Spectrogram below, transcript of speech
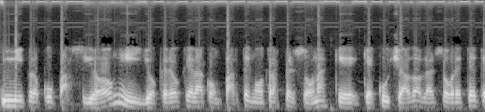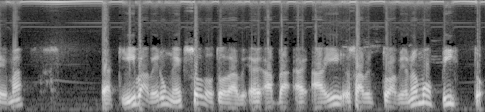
mi preocupación, y yo creo que la comparten otras personas que, he escuchado hablar sobre este tema, aquí va a haber un éxodo todavía, eh, ahí, o sea, todavía no hemos visto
